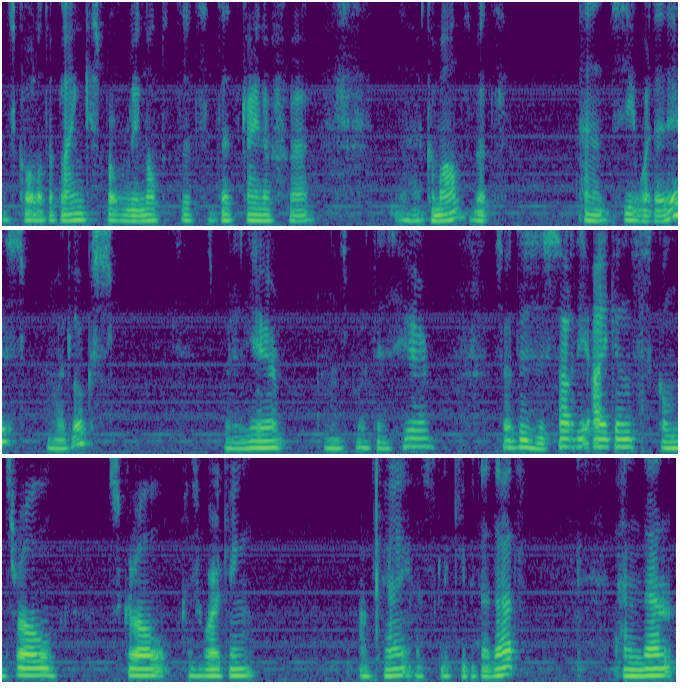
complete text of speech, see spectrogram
Let's call it a Plank. It's probably not that, that kind of uh, uh, command, but and see what it is, how it looks. Let's put it here. Let's put this here. So this is Sardi icons, control, scroll is working. Okay, let's keep it at that. And then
